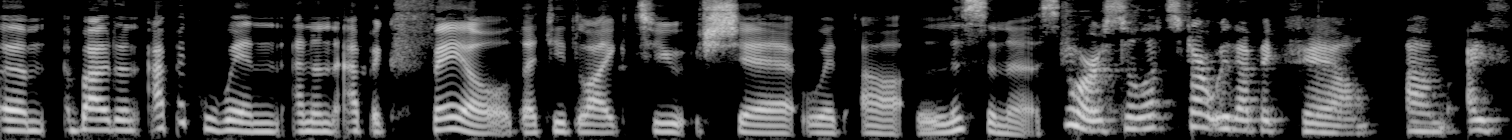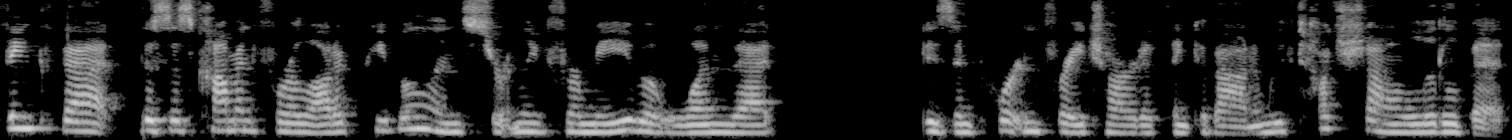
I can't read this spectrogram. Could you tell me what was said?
um, about an epic win and an epic fail that you'd like to share with our listeners. Sure. So let's start with epic fail. Um, I think that this is common for a lot of people and certainly for me, but one that is important for HR to think about. And we've touched on a little bit,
